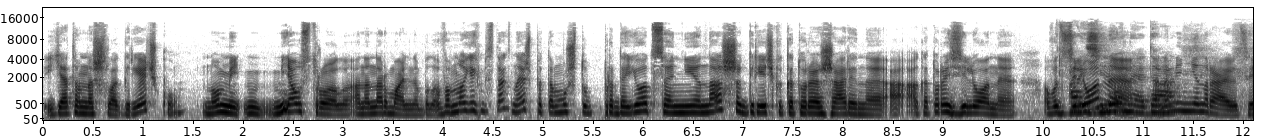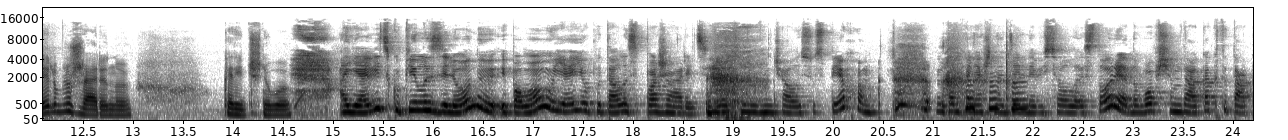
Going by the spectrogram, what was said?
Я там нашла гречку, но ми- меня устроила, она нормально была. Во многих местах, знаешь, потому что продается не наша гречка, которая жареная, а, а которая зеленая. А вот зеленая, а, да. она мне не нравится, я люблю жареную коричневую. А я ведь купила зеленую, и, по-моему, я ее пыталась пожарить. Это не увенчалось успехом. Ну, там, конечно, отдельная веселая история, но, в общем, да, как-то так.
